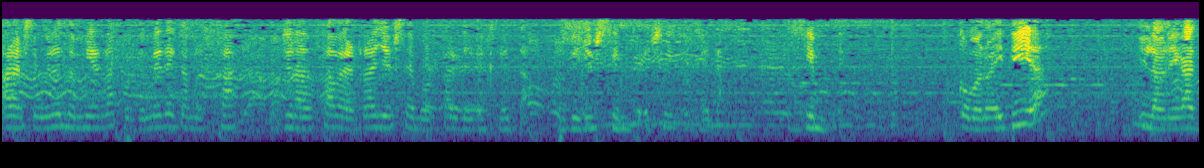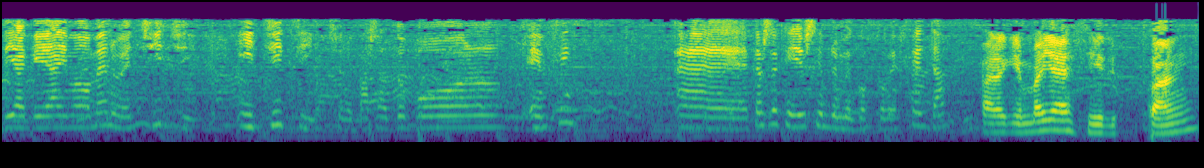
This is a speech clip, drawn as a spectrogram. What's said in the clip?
Ahora se de mierda porque en vez de cameja yo lanzaba el rayo ese mortal de Vegeta. Porque yo siempre soy Vegeta. Siempre. Como no hay tía, y la única tía que hay más o menos es Chichi. Y Chichi se lo pasa todo por... En fin. Eh, el caso es que yo siempre me cojo Vegeta. Para quien vaya a decir pan,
